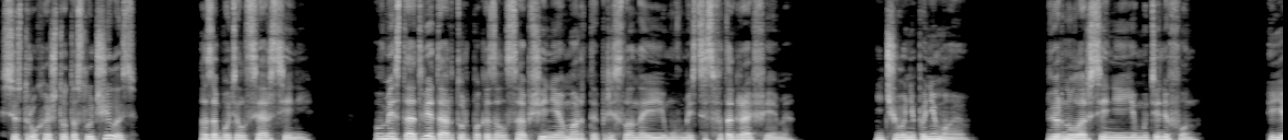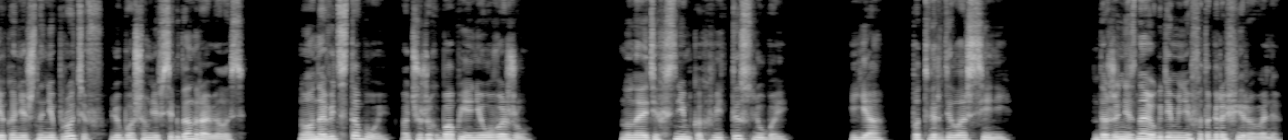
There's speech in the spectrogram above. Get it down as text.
«С сеструхой что-то случилось?» – озаботился Арсений. Вместо ответа Артур показал сообщение Марты, присланное ему вместе с фотографиями. «Ничего не понимаю». Вернул Арсений ему телефон. «И я, конечно, не против. Любаша мне всегда нравилась. Но она ведь с тобой, а чужих баб я не увожу. Но на этих снимках ведь ты с Любой. Я, подтвердил Арсений. Даже не знаю, где меня фотографировали.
